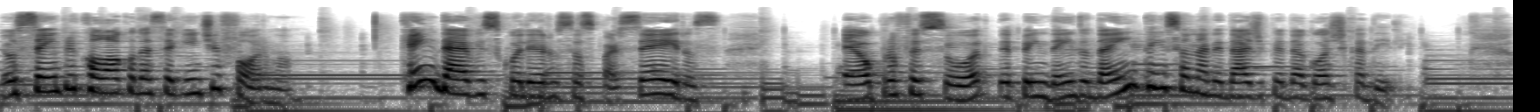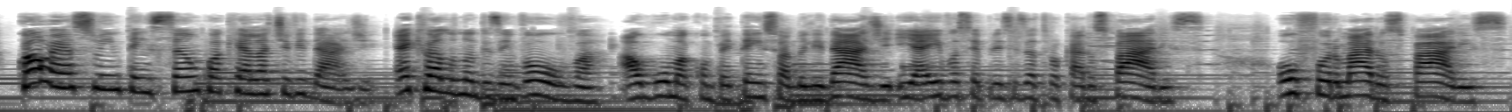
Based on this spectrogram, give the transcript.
eu sempre coloco da seguinte forma: quem deve escolher os seus parceiros é o professor, dependendo da intencionalidade pedagógica dele. Qual é a sua intenção com aquela atividade? É que o aluno desenvolva alguma competência ou habilidade e aí você precisa trocar os pares? Ou formar os pares?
